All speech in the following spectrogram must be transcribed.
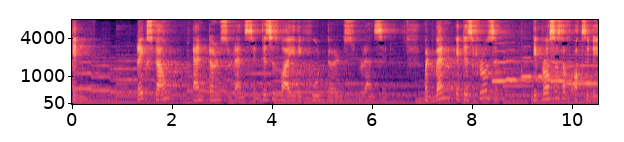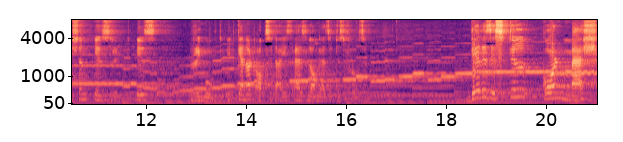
it breaks down and turns rancid. This is why the food turns rancid. But when it is frozen, the process of oxidation is, is removed. It cannot oxidize as long as it is frozen. There is a still corn mash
